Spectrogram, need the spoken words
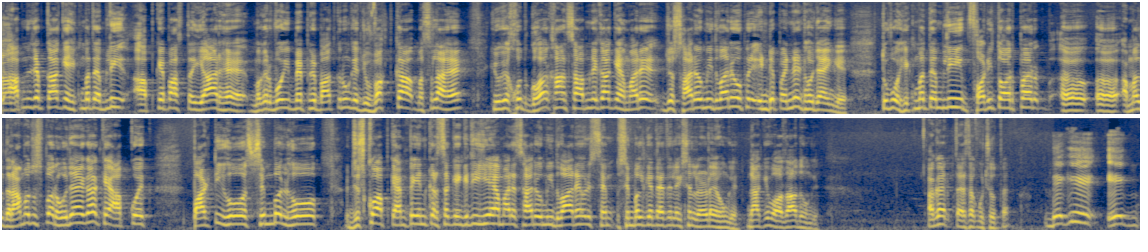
आपने जब कहा कि हमत अमली आपके पास तैयार है मगर वही मैं फिर बात करूँ कि जो वक्त का मसला है क्योंकि खुद गौर खान साहब ने कहा कि हमारे जो सारे उम्मीदवार हैं वो फिर इंडिपेंडेंट हो जाएँगे। तो वो हमत अमली फौरी तौर पर अमल दरामद उस पर हो जाएगा कि आपको एक पार्टी हो, सिंबल हो, जिसको आप कैंपेन कर सकेंगे, जी, ये हमारे सारे उम्मीदवार हैं और इस सिंबल के तहत इलेक्शन लड़ रहे होंगे, ना कि वो आज़ाद होंगे। अगर ऐसा कुछ होता है। देखिए, एक,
